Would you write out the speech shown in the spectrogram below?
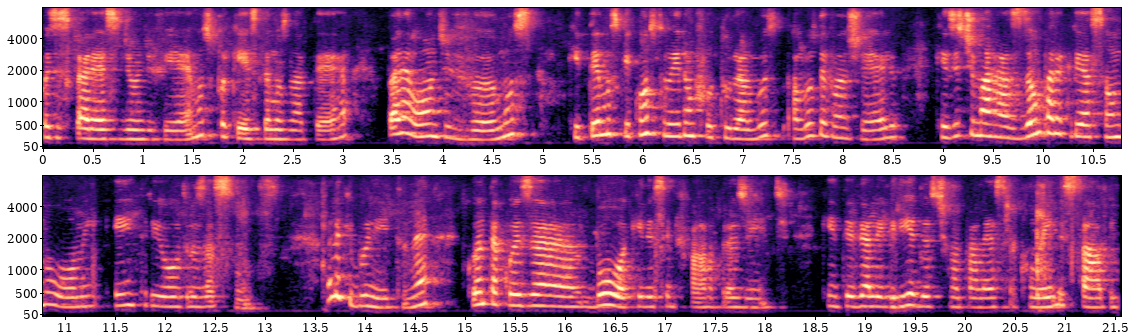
pois esclarece de onde viemos, porque estamos na Terra para onde vamos, que temos que construir um futuro à luz, à luz do Evangelho, que existe uma razão para a criação do homem, entre outros assuntos. Olha que bonito, né? Quanta coisa boa que ele sempre falava para a gente. Quem teve a alegria de assistir uma palestra com ele sabe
